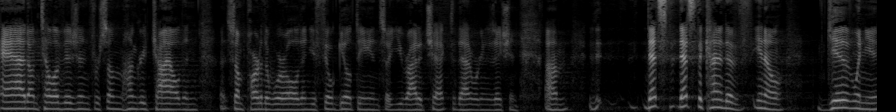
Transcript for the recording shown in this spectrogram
ad on television for some hungry child in some part of the world and you feel guilty, and so you write a check to that organization. Um, th- that's, that's the kind of, you know, give when, you,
